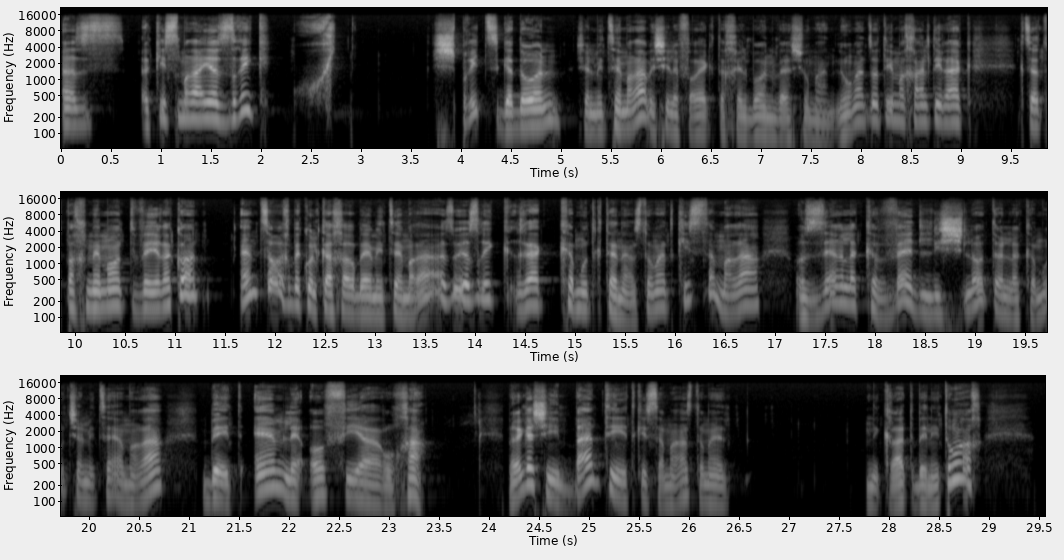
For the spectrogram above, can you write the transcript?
אז הכיס מרה יזריק שפריץ גדול של מיצי מרה בשביל לפרק את החלבון והשומן. לעומת זאת, אם אכלתי רק קצת פחמימות וירקות, אין צורך בכל כך הרבה מיצי מרה, אז הוא יזריק רק כמות קטנה. זאת אומרת, כיס המרה עוזר לכבד לשלוט על הכמות של מיצי המרה בהתאם לאופי הארוחה. ברגע שאיבדתי את כיס המרה, זאת אומרת, נקראת בניתוח,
